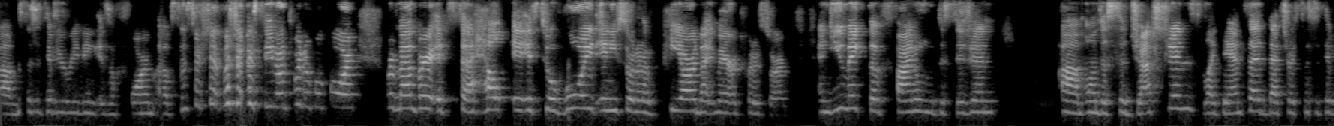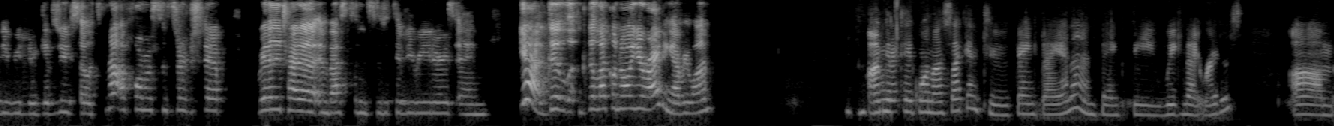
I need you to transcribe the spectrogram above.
um, sensitivity reading is a form of censorship, which I've seen on Twitter before. Remember, it's to help, it is to avoid any sort of PR nightmare or Twitter storm, and you make the final decision um, on the suggestions, like Dan said, that your sensitivity reader gives you. So it's not a form of censorship. Really try to invest in sensitivity readers, and yeah, good good luck on all your writing, everyone. I'm going to take one last second to thank Diana and thank the Weeknight writers. Um,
